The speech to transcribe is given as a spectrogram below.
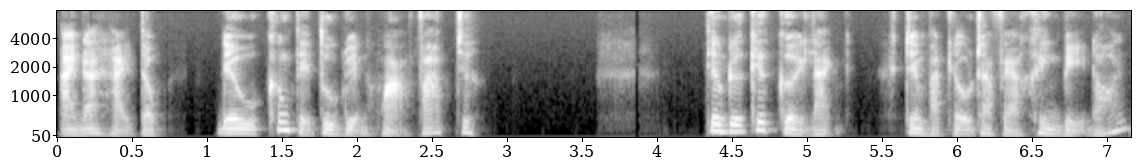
Ai nói hải tộc đều không thể tu luyện hỏa pháp chứ? Thiếu nữ kia cười lạnh, trên mặt lộ ra vẻ khinh bỉ nói.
